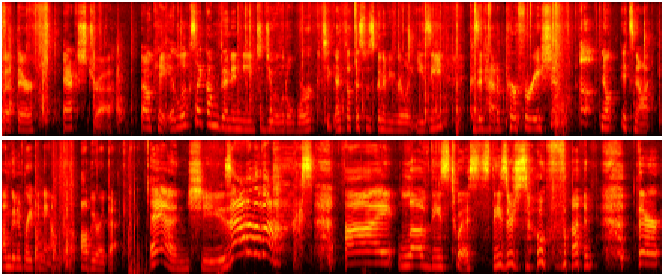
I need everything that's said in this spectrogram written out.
but they're extra. Okay, it looks like I'm gonna need to do a little work. To, I thought this was gonna be really easy because it had a perforation. Uh, oh, no, it's not. I'm gonna break a nail. I'll be right back. And she's out of the box. I love these twists. These are so fun. They're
